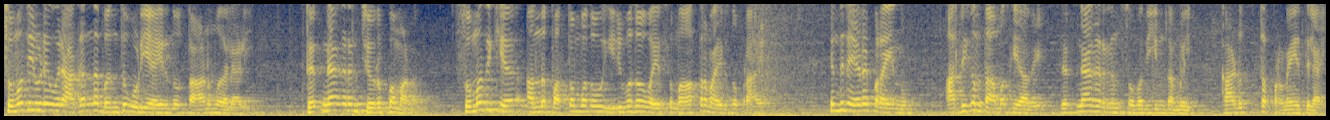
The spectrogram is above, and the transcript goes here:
സുമതിയുടെ ഒരു അകന്ന ബന്ധു കൂടിയായിരുന്നു താണു മുതലാളി. രത്നാകരൻ ചെറുപ്പമാണ്. സുമതിക്ക് അന്ന് പത്തൊമ്പതോ ഇരുപതോ വയസ്സ് മാത്രമായിരുന്നു പ്രായം. എന്തിനേറെ പറയുന്നു? അധികം താമസിയാതെ രത്നാകരനും സുമതിയും തമ്മിൽ കടുത്ത പ്രണയത്തിലായി.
